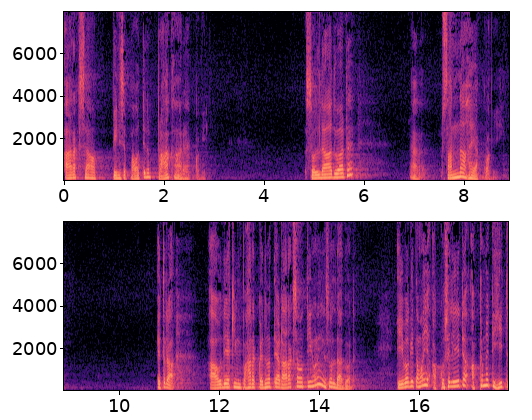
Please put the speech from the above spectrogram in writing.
ආරක්ෂාව පිණිස පවතින ප්‍රාකාරයක් වගේ. සොල්දාදුවට සන්නාහයක් වගේ. ඒතර ආයුධයකින් පහරක් වැදුනත් එයාට ආරක්ෂාවක් තියෙනවනේ සොල්දාදුවට. ඒ වගේ තමයි අකුසලයට අකමැති හිත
